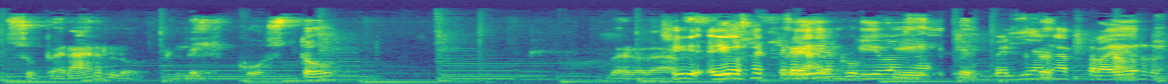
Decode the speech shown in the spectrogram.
superarlo. Les costó. ¿verdad? Sí, ellos se creían que, iban venían a traer.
